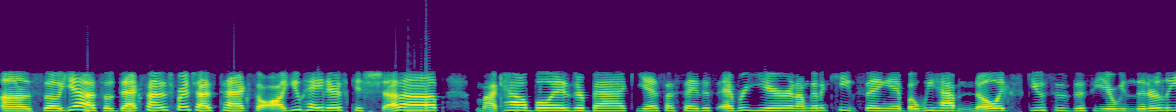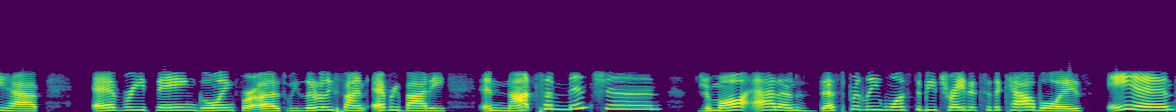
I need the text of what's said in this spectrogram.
Uh, so yeah, so Dak signed his franchise tag. So all you haters can shut up. My Cowboys are back. Yes, I say this every year, and I'm gonna keep saying it. But we have no excuses this year. We literally have everything going for us. We literally signed everybody, and not to mention Jamal Adams desperately wants to be traded to the Cowboys, and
